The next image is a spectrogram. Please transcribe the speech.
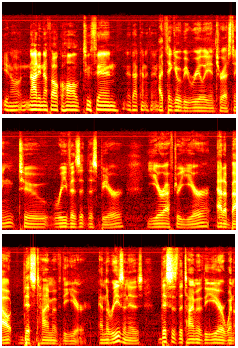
you know, not enough alcohol, too thin, that kind of thing. I think it would be really interesting to revisit this beer year after year at about this time of the year. And the reason is this is the time of the year when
